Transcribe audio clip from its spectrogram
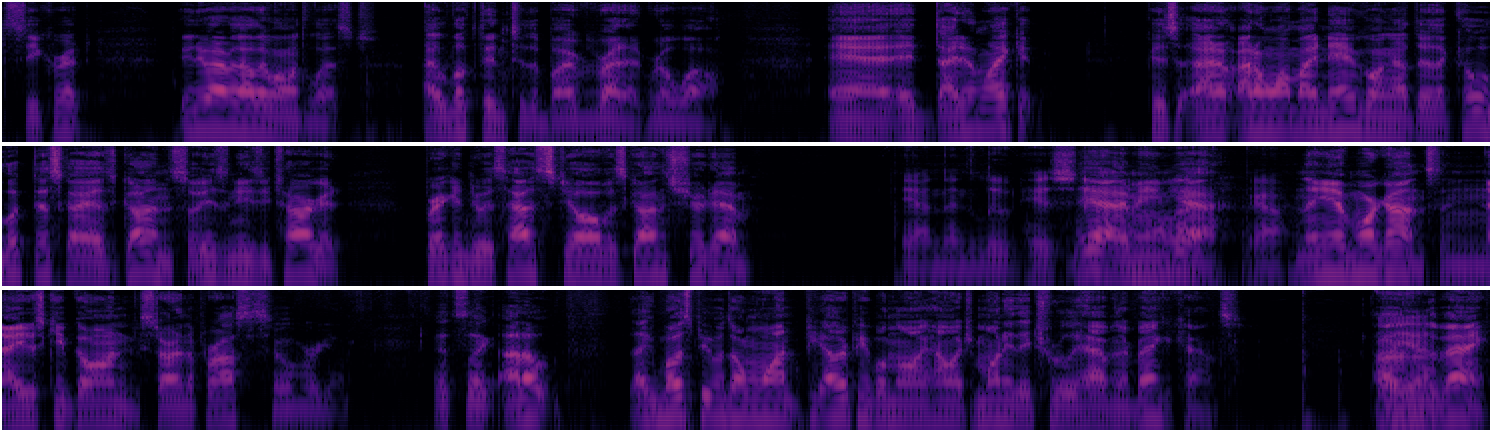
secret. You can do whatever the hell they want with the list. I looked into the. I read it real well, and it, I didn't like it because I don't, I don't want my name going out there like oh look this guy has guns so he's an easy target. Break into his house, steal all of his guns, shoot him. Yeah, and then loot his. Stuff Yeah, I mean, yeah, that. Yeah. And then you have more guns, and now you just keep going, starting the process over again. It's like I don't like most people don't want other people knowing how much money they truly have in their bank accounts, Oh, other yeah. than the bank.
